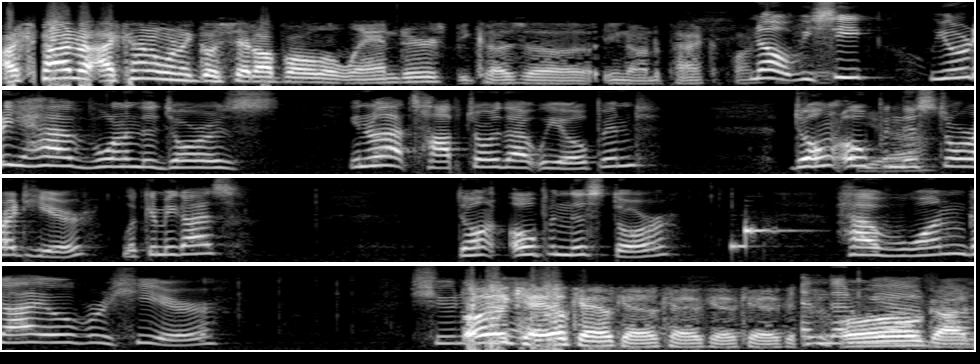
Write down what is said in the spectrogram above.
I kind of, I kind of want to go set up all the landers because, uh, you know, to pack a punch. No, we see we already have one of the doors. You know that top door that we opened? Don't open Yeah. this door right here. Look at me, guys. Don't open this door. Have one guy over here shooting. at Okay, him, okay, okay, okay, okay, okay, okay. And then oh have, god. um,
